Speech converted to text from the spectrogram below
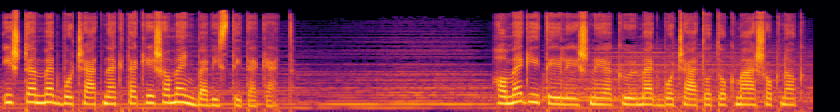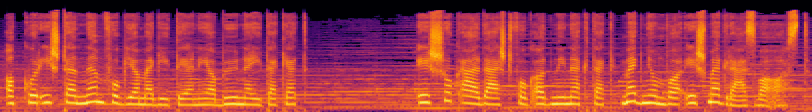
Isten megbocsát nektek és a mennybe visz titeket. Ha megítélés nélkül megbocsátotok másoknak, akkor Isten nem fogja megítélni a bűneiteket, és sok áldást fog adni nektek, megnyomva és megrázva azt.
